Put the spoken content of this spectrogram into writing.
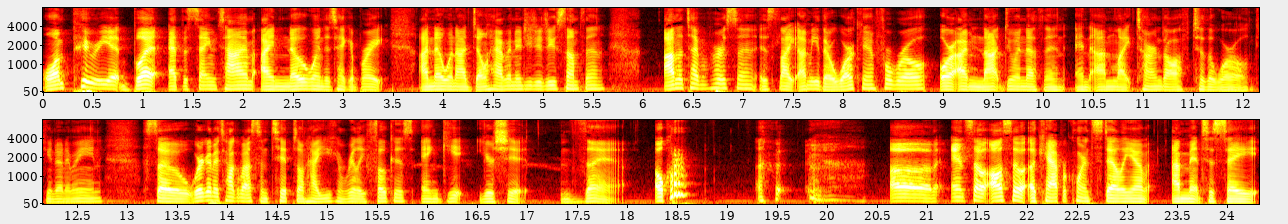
on period. But at the same time, I know when to take a break. I know when I don't have energy to do something. I'm the type of person, it's like I'm either working for real or I'm not doing nothing and I'm like turned off to the world. You know what I mean? So, we're to talk about some tips on how you can really focus and get your shit done. Okay. um, and so also a Capricorn stellium, I meant to say,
